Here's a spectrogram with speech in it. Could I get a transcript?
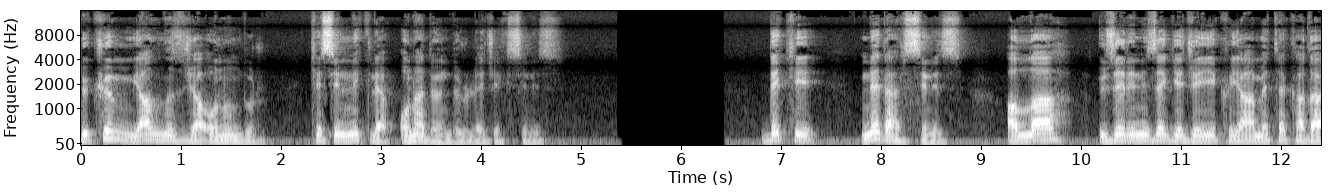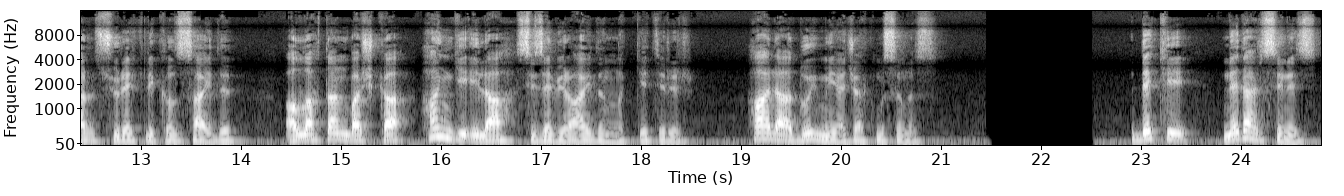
Hüküm yalnızca O'nundur. Kesinlikle O'na döndürüleceksiniz. De ki ne dersiniz? Allah üzerinize geceyi kıyamete kadar sürekli kılsaydı, Allah'tan başka hangi ilah size bir aydınlık getirir? Hala duymayacak mısınız? De ki ne dersiniz?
